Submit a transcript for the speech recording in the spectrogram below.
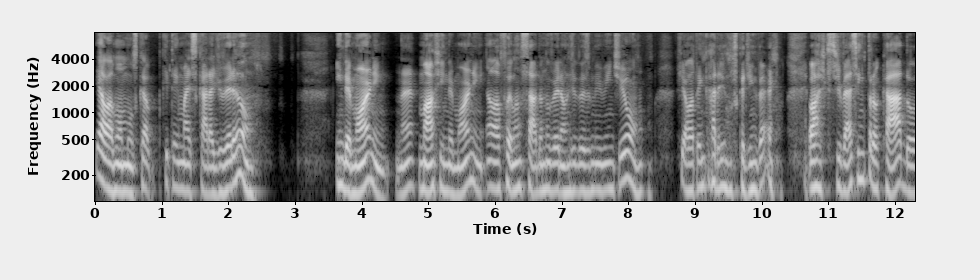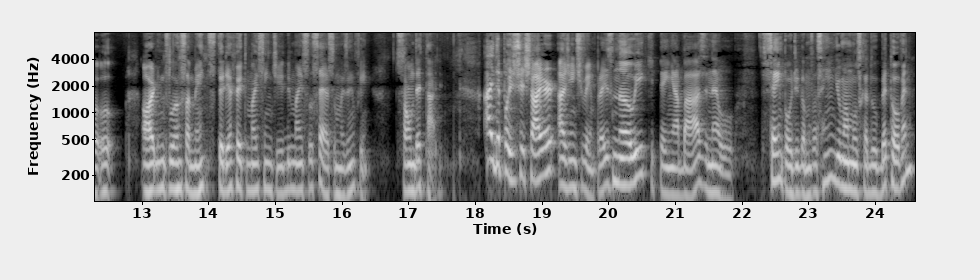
E ela é uma música que tem mais cara de verão. In the Morning, né? Mafia in the Morning, ela foi lançada no verão de 2021 que ela tem cara de música de inverno. Eu acho que se tivessem trocado a ordem dos lançamentos, teria feito mais sentido e mais sucesso, mas enfim, só um detalhe. Aí depois de Cheshire, a gente vem para Snowy, que tem a base, né, o sample, digamos assim, de uma música do Beethoven,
